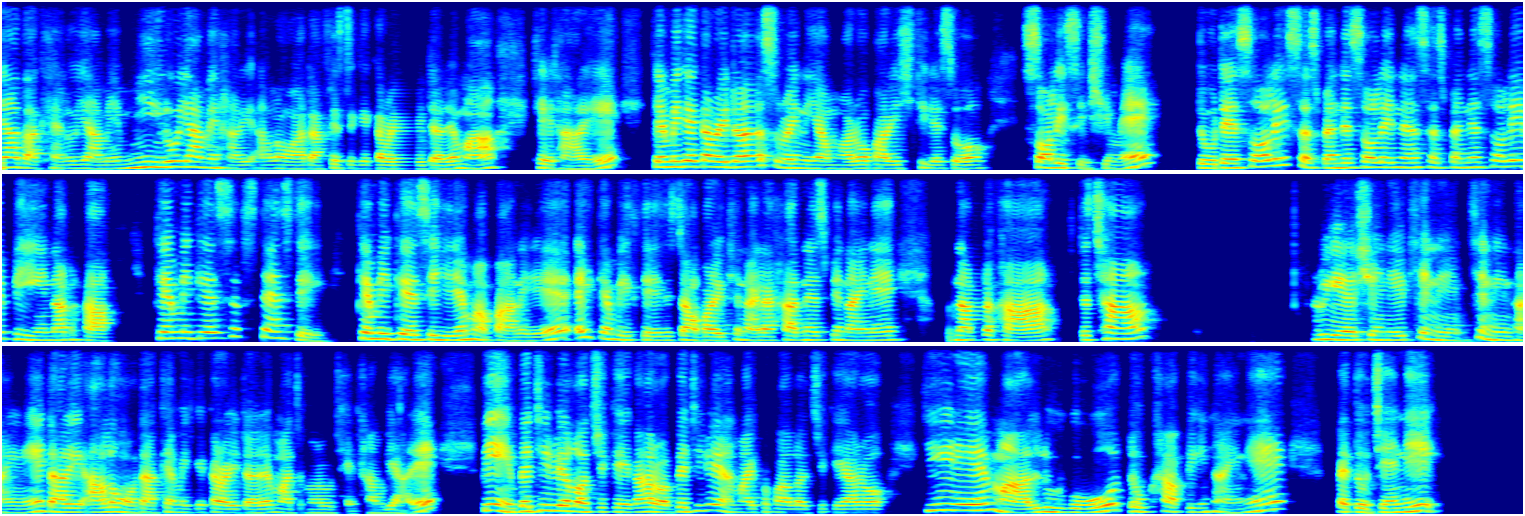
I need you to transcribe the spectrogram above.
ရတာခံလို့ရမယ်မြင်လို့ရမယ်ဟာတွေအလုံးအတာ physical character ထဲမှာထည့်ထားတယ် chemical character ဆိုတဲ့နေရာမှာတော့ဘာတွေရှိလဲဆို solid ရှိမယ် total solid suspended solid non suspended solid ပြီးရင်နောက်တစ်ခါ chemical substance တွေ chemical စီထဲမှာပါနေတယ်အဲ့ chemical ကြောင့်ဘာတွေဖြစ်နိုင်လဲ hardness ဖြစ်နိုင်တယ်နောက်တစ်ခါတခြား reaction တွေဖြစ်နေဖြစ်နေနိုင်တယ်ဒါတွေအားလုံးကိုဒါ chemical character ထဲမှာကျွန်တော်တို့ထည့်ထားလို့ရတယ်ပြီးရင် bacteriological ကတော့ bacteria and microbiological ကတော့ရေထဲမှာလူကိုဒုက္ခပေးနိုင်တယ် pathogenic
